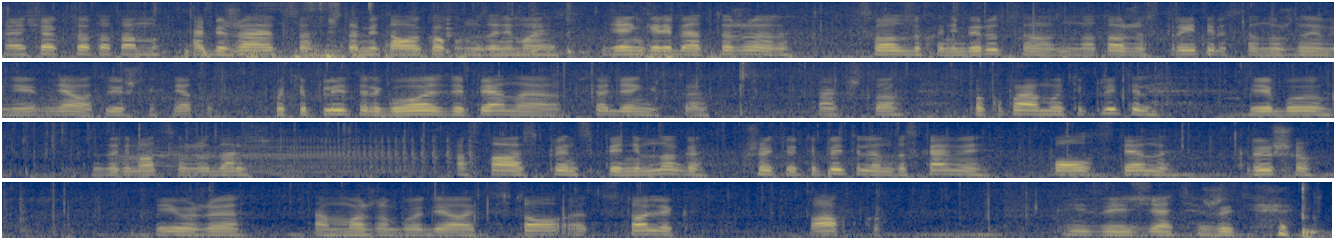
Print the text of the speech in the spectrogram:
А еще кто-то там обижается, что металлокопом занимаюсь. Деньги, ребят, тоже с воздуха не берутся, но, но тоже строительство нужны, мне, у меня вот лишних нету. Утеплитель, гвозди, пена, все деньги стоят. Так что покупаем утеплитель и будем заниматься уже дальше. Осталось в принципе немного. Шить утеплителем, досками, пол, стены, крышу. И уже там можно будет делать стол, столик, лавку и заезжать жить.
